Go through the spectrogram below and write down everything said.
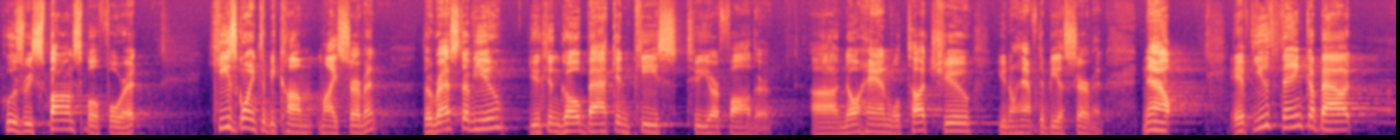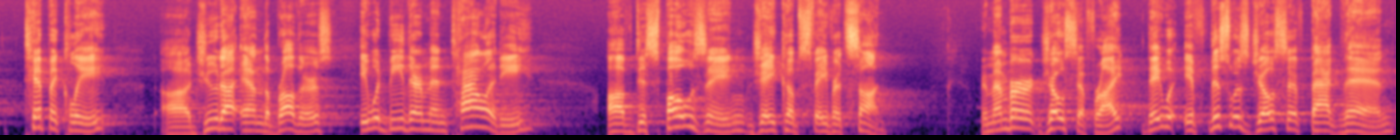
who's responsible for it, he's going to become my servant. The rest of you, you can go back in peace to your father. Uh, no hand will touch you. You don't have to be a servant. Now, if you think about typically uh, Judah and the brothers, it would be their mentality of disposing Jacob's favorite son. Remember Joseph, right? They would, if this was Joseph back then,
